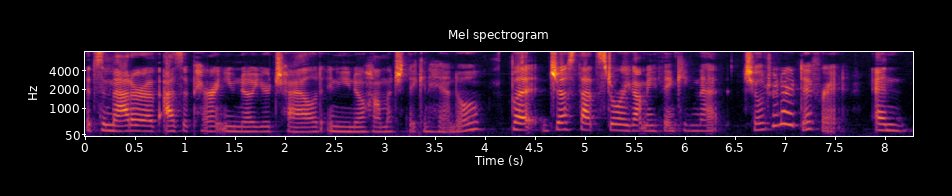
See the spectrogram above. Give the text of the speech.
It's a matter of as a parent you know your child and you know how much they can handle. But just that story got me thinking that children are different and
